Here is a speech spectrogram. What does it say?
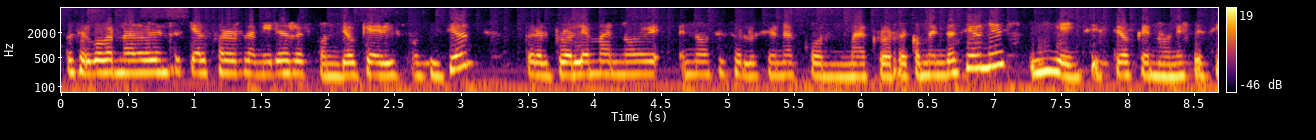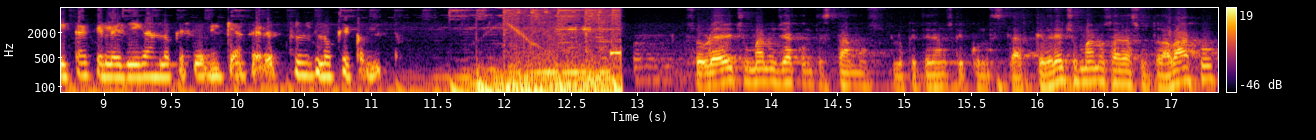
pues el gobernador Enrique Alfaro Ramírez respondió que hay disposición, pero el problema no, no se soluciona con macro recomendaciones y insistió que no necesita que le digan lo que tiene que hacer. Esto es lo que comentó. Sobre derechos humanos ya contestamos lo que tenemos que contestar. Que derechos humanos haga su trabajo,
